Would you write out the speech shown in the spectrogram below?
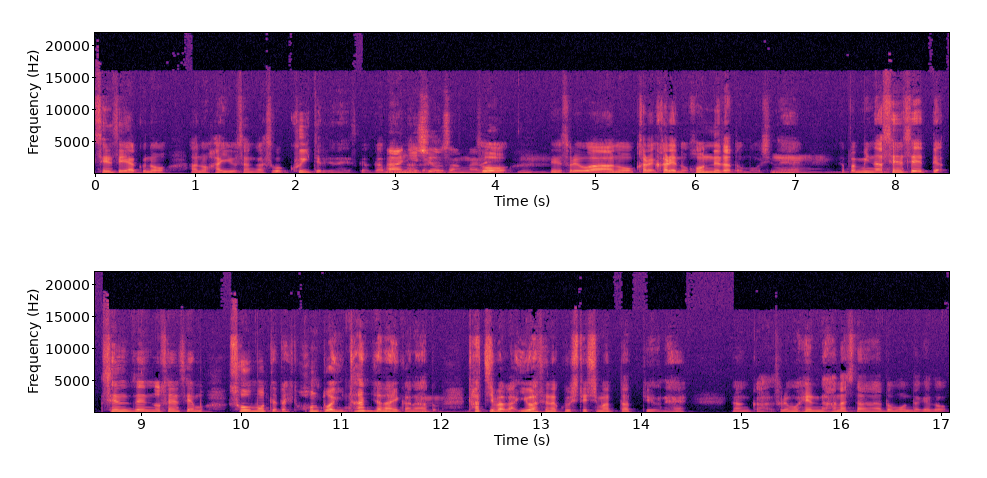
先生役のあの俳優さんがすごく悔いてるじゃないですか画あ面の中で。西尾さんがね。そう。うん。でそれはあの彼彼の本音だと思うしね、やっぱみんな先生って戦前の先生もそう思ってた人本当はいたんじゃないかうん。なと、立場が言わせなくしてしまったっていうね。なんかそれも変な話だなと思うんだけど。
